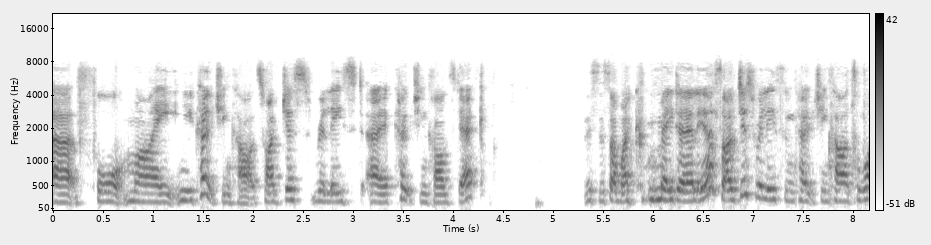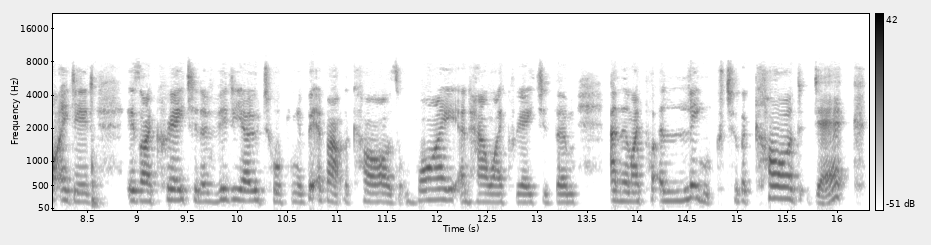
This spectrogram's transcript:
uh, for my new coaching card. So I've just released a coaching cards deck. This is something I made earlier. So I've just released some coaching cards. So what I did is I created a video talking a bit about the cards, why and how I created them. And then I put a link to the card deck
